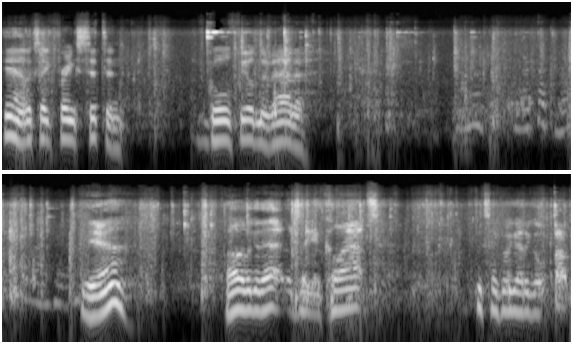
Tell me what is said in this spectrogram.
Yeah, it looks like Frank Sitton. Goldfield, Nevada. Yeah. Oh, look at that. Looks like it collapsed. Looks like we got to go up.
